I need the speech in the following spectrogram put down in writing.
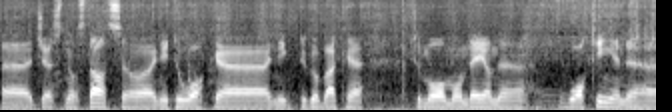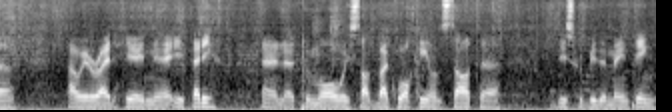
uh, just no start. So I need to walk uh, I need to go back tomorrow Monday on the walking and I will ride here in Italy. And tomorrow we start back walking on start. This would be the main thing.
